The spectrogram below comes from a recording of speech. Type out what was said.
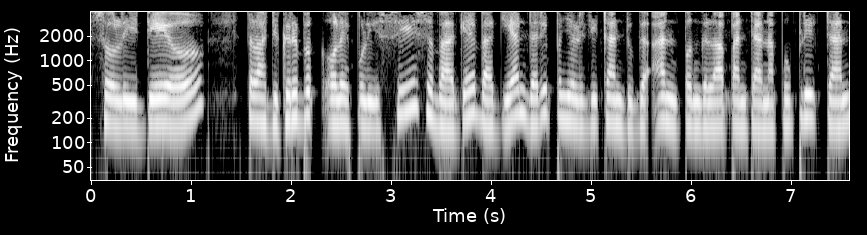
Solideo telah digerebek oleh polisi sebagai bagian dari penyelidikan dugaan penggelapan dana publik dan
